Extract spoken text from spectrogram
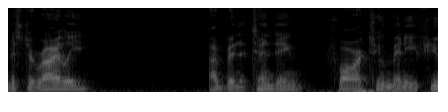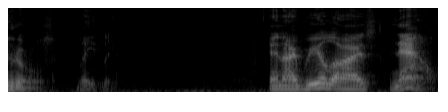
"Mr. Riley, I've been attending far too many funerals lately. And I realize now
